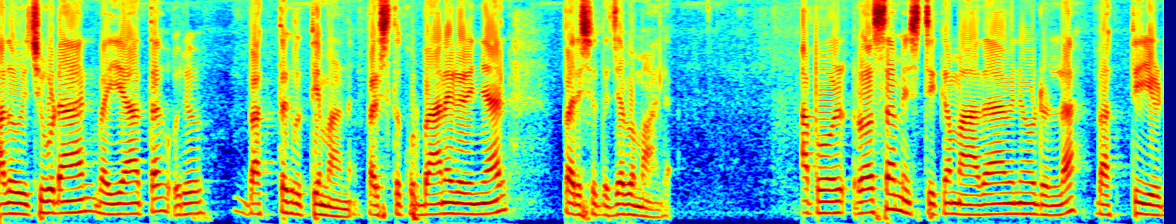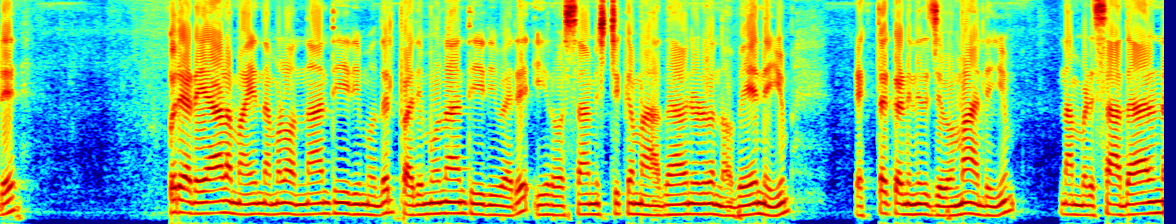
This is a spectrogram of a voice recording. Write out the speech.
അത് ഒഴിച്ചുകൂടാൻ വയ്യാത്ത ഒരു ഭക്തകൃത്യമാണ്. പരിശുദ്ധ കുർബാന കഴിഞ്ഞാൽ പരിശുദ്ധ ജപമാല. അപ്പോൾ റോസ മിസ്റ്റിക്ക മാതാവിനോടുള്ള ഭക്തിയുടെ ഒരടയാളമായി നമ്മൾ ഒന്നാം തീയതി മുതൽ പതിമൂന്നാം തീയതി വരെ ഈ റോസാ മിസ്റ്റിക്ക മാതാവിനോടുള്ള നൊവേനയും രക്തക്കണിനീർ ജപമാലയും നമ്മുടെ സാധാരണ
